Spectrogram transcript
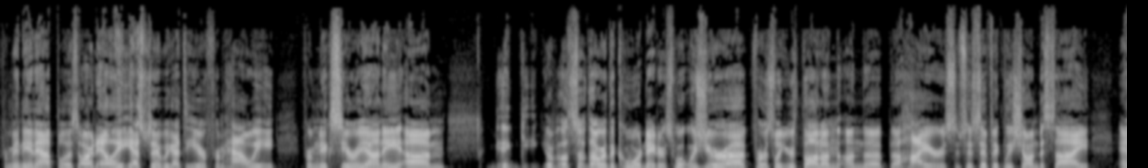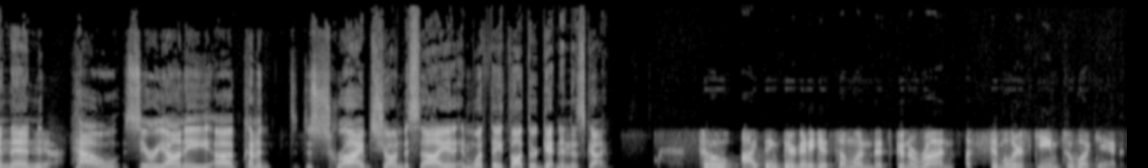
from Indianapolis. All right, Eliot, yesterday we got to hear from Howie, from Nick Sirianni. Um, let's start with the coordinators. What was your, uh, first of all, your thought on, on the, the hires, specifically Sean Desai, and then Yeah. how Sirianni uh, kind of described Sean Desai and, and what they thought they're getting in this guy? So I think they're going to get someone that's going to run a similar scheme to what Gannon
